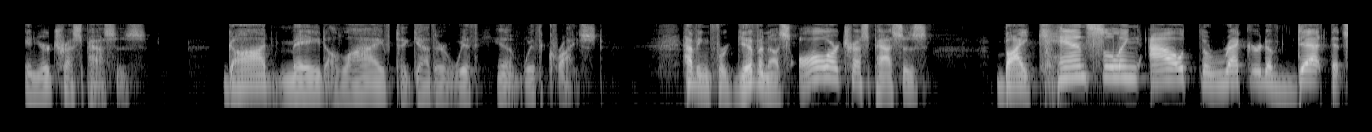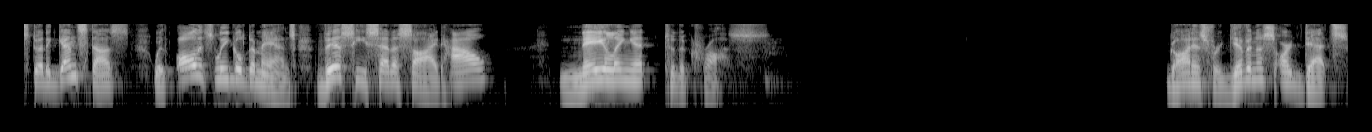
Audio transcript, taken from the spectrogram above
in your trespasses, God made alive together with him, with Christ, having forgiven us all our trespasses by canceling out the record of debt that stood against us with all its legal demands. This he set aside. How? Nailing it to the cross. God has forgiven us our debts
